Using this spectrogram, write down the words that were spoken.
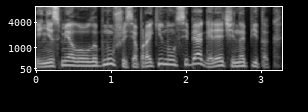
и, несмело улыбнувшись, опрокинул в себя горячий напиток.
